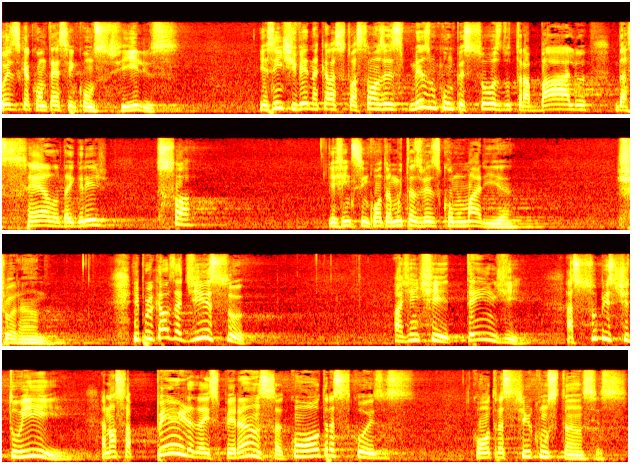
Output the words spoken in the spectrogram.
coisas que acontecem com os filhos. E a gente vê naquela situação, às vezes, mesmo com pessoas do trabalho, da cela, da igreja, só. E a gente se encontra muitas vezes como Maria, chorando. E por causa disso, a gente tende a substituir a nossa perda da esperança com outras coisas, com outras circunstâncias,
